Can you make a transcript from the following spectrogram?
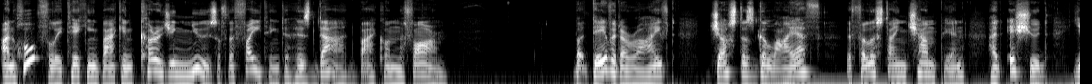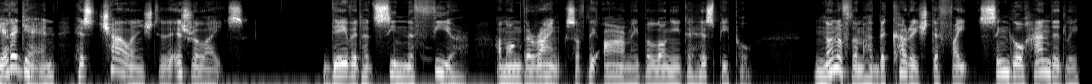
and hopefully taking back encouraging news of the fighting to his dad back on the farm. But David arrived just as Goliath, the Philistine champion, had issued yet again his challenge to the Israelites. David had seen the fear among the ranks of the army belonging to his people. None of them had the courage to fight single handedly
